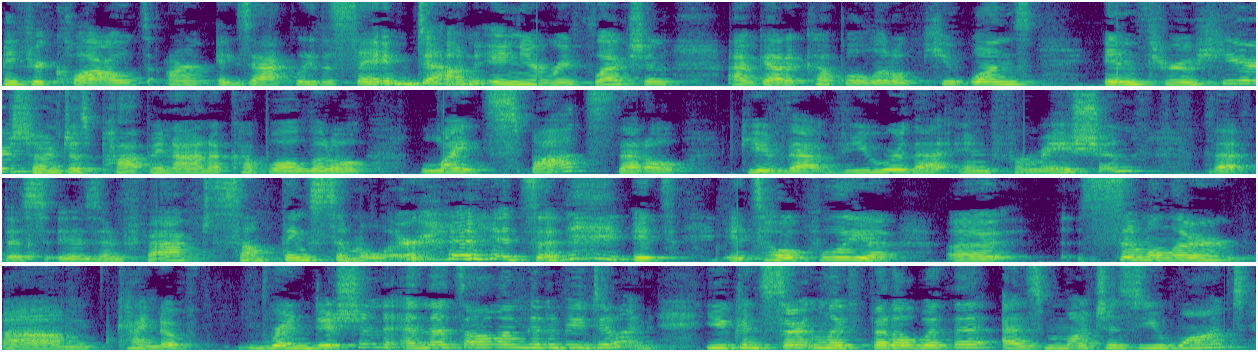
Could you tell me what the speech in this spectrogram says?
if your clouds aren't exactly the same down in your reflection. I've got a couple little cute ones in through here, so I'm just popping on a couple of little light spots that'll give that viewer that information that this is in fact something similar. it's a, it's, it's hopefully a, a similar um, kind of rendition, and that's all I'm going to be doing. You can certainly fiddle with it as much as you want.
